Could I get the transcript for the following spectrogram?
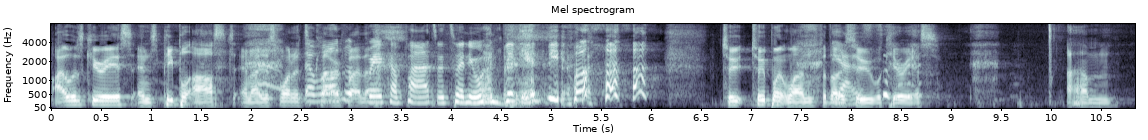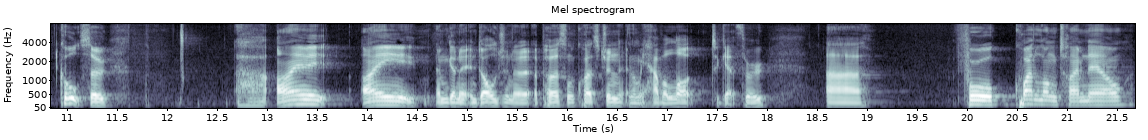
I was curious, and people asked, and I just wanted to the clarify world would that. break apart with 21 billion people. Two, 2.1 for those Yes. who were curious. Um, cool. So uh, I, I am going to indulge in a, a personal question, and then we have a lot to get through. Uh, for quite a long time now,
